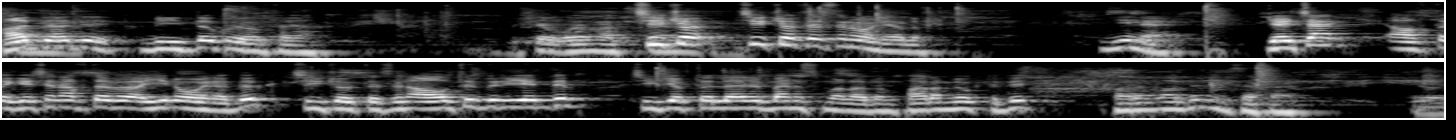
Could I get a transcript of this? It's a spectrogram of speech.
Hadi hadi bir iddia koy ortaya. Bir şey koymaz. Çiğ, kö çiğ köftesini oynayalım. Yine. Geçen hafta geçen hafta yine oynadık çiğ köftesini 6-1 yendim. Çiğ köfteleri ben ısmarladım. Param yok dedi. Param var değil mi bu sefer? Yok.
